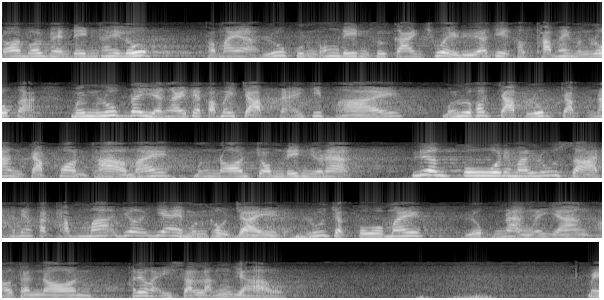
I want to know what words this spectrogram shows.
นอนบนแผ่นดินให้ลุก ทำไมอะรู้คุณของดินคือการช่วยเหลือที่เขาทำให้มึงลุกอะ มึงลุกได้ยังไงถ้าเขาไม่จับนะไอ้ที่หาย มึงรู้เขาจับลุกจับนั่งจับป้อนข้าวไหมมึงนอนจมดินอยู่นะเรื่องกูเนี่ยมันรู้ศาสตร์เขาเนี่ยกับธรรมะเยอะแยะมึงเข้าใจ รู้จักกูไหมลุกนั่งแล้ยังเอาทนอนเขาเรียกว่าไอ้สันหลังยาว ไม่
